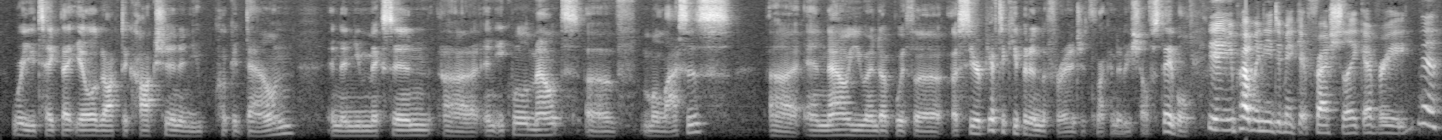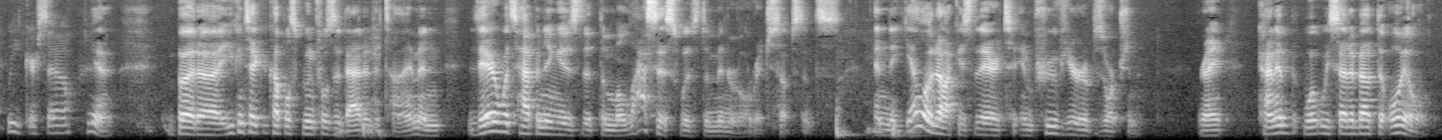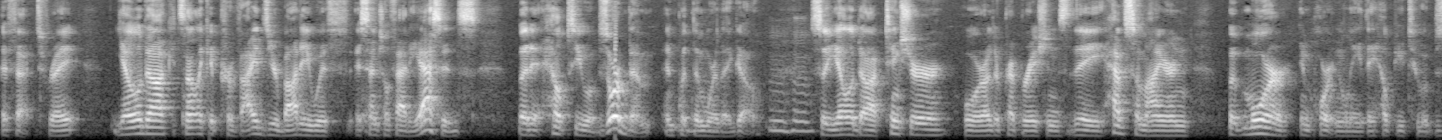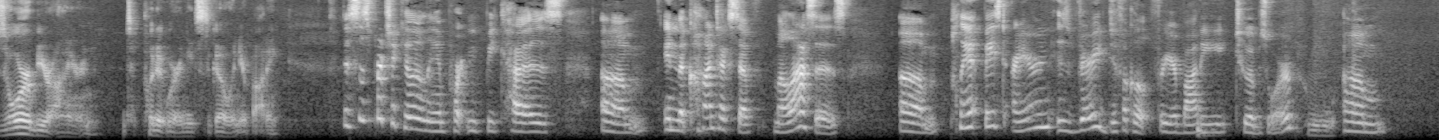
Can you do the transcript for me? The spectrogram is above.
where you take that yellow dock decoction and you cook it down, and then you mix in uh, an equal amount of molasses, uh, and now you end up with a, a syrup. You have to keep it in the fridge; it's not going to be shelf stable. Yeah, you probably need to make it fresh like every eh, week or so. Yeah. But uh, you can take a couple spoonfuls of that at a time, and there what's happening is that the molasses was the mineral rich substance, and the yellow dock is there to improve your absorption, right? Kind of what we said about the oil effect, right? Yellow dock, it's not like it provides your body with essential fatty acids, but it helps you absorb them and put them where they go. So, yellow dock tincture or other preparations, they have some iron, but more importantly, they help you to absorb your iron and to put it where it needs to go in your body. This is particularly important because, um, in the context of molasses, um, plant based iron is very difficult for your body to absorb. Um,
